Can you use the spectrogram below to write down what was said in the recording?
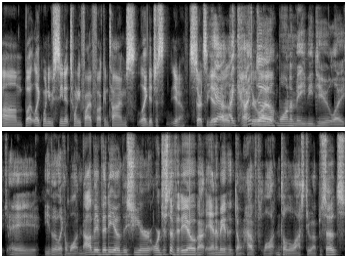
um but like when you've seen it 25 fucking times like it just you know starts to get yeah, old I kind after a while of want to maybe do like a either like a Watanabe video this year or just a video about anime that don't have plot until the last two episodes.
